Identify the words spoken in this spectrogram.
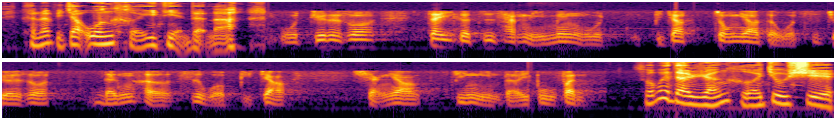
可能比较温和一点的呢？我觉得说，在一个职场里面，我比较重要的，我是觉得说，人和是我比较想要经营的一部分。所谓的人和，就是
